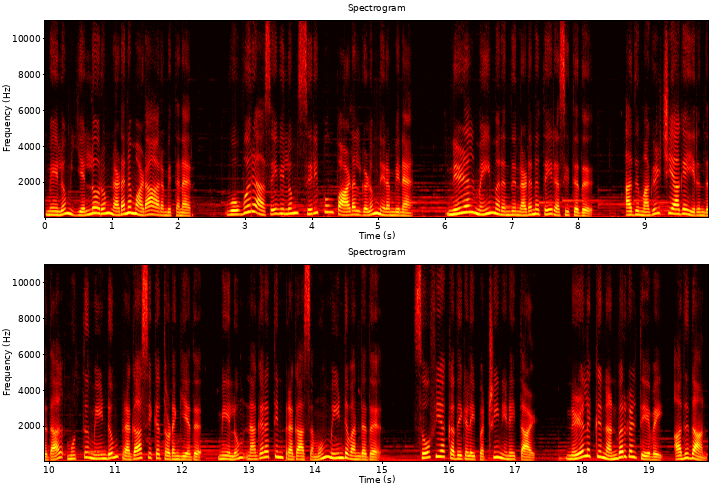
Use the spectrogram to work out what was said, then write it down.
மேலும் எல்லோரும் நடனமாட ஆரம்பித்தனர். ஒவ்வொரு அசைவிலும் சிரிப்பும் பாடல்களும் நிரம்பின. நிழல் மெய்மறந்து நடனத்தை ரசித்தது. அது மகிழ்ச்சியாக இருந்ததால் முத்து மீண்டும் பிரகாசிக்கத் தொடங்கியது. மேலும் நகரத்தின் பிரகாசமும் மீண்டு வந்தது. சோஃபியா கதைகளைப் பற்றி நினைத்தாள். நிழலுக்கு நண்பர்கள் தேவை அதுதான்.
